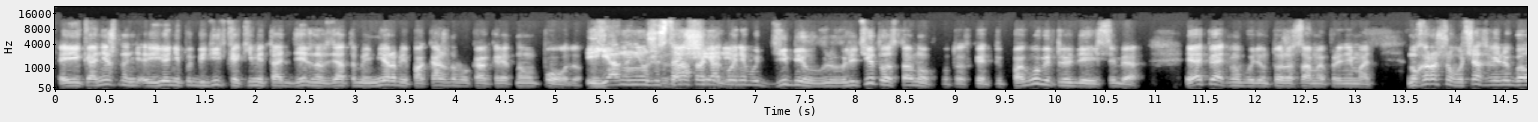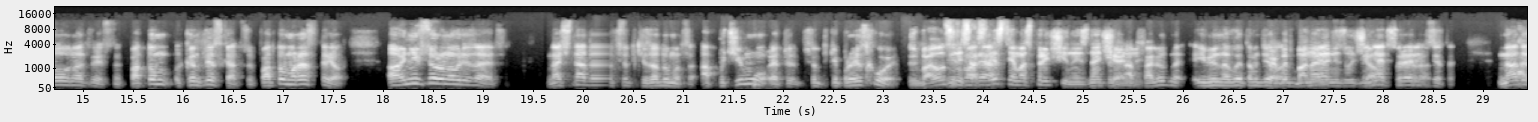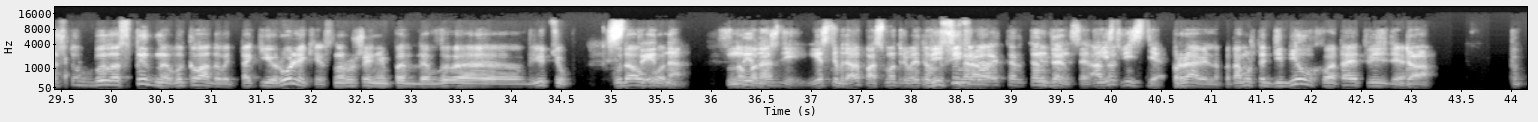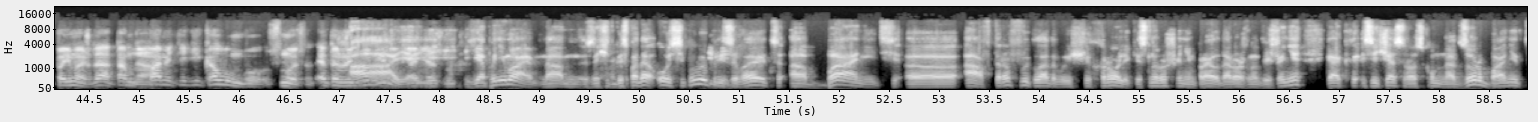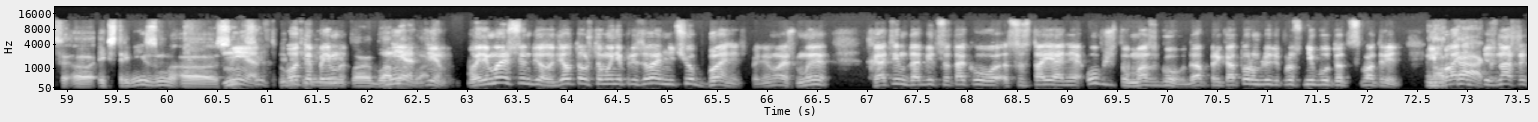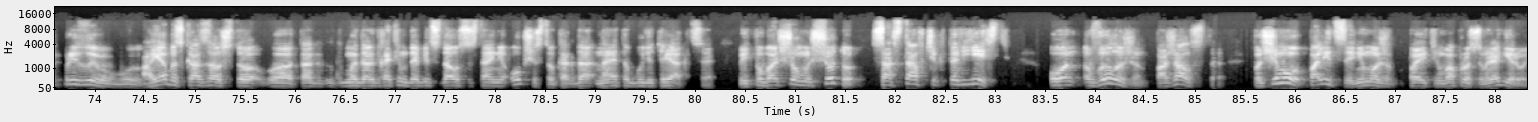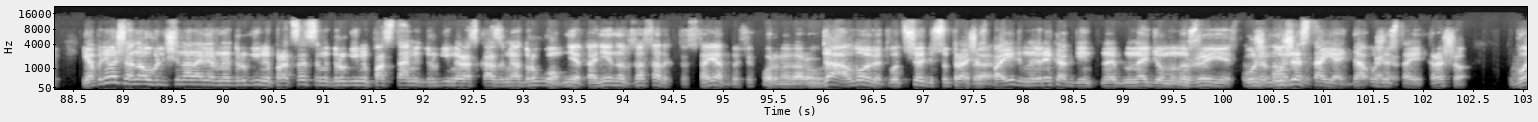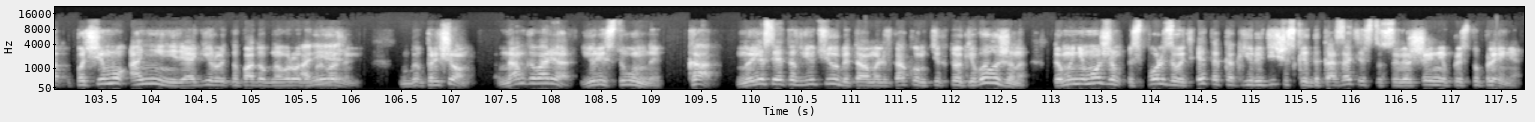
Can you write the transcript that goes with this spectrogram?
И, конечно, ее не победить какими-то отдельно взятыми мерами по каждому конкретному поводу. И явно не ужесточение. Завтра какой-нибудь дебил влетит в остановку, так сказать, погубит людей и себя. И опять мы будем то же самое принимать. Ну хорошо, вот сейчас ввели уголовную ответственность, потом конфискацию, потом расстрел. А они все равно врезаются. Значит, надо все-таки задуматься, а почему это все-таки происходит? То есть бороться Несмотря... не со следствием, а с причиной изначально. Абсолютно. Именно в этом дело. Как бы банально менять, не звучало. Менять приоритеты. Надо, а, чтобы было стыдно выкладывать такие ролики с нарушением ПДД в, э, в YouTube. Куда стыдно? угодно. Но Стыдно. подожди, если бы давай посмотрим, это Вести мировая тебя... тенденция, это а есть везде. Правильно, потому что дебилов хватает везде. Да. Понимаешь, да, там да. памятники Колумбу сносят. Это же а, я, я, я понимаю. Значит, господа Осиповы призывают а, банить а, авторов, выкладывающих ролики с нарушением правил дорожного движения, как сейчас Роскомнадзор банит а, экстремизм, а, суицид, Нет, вот ты понимаешь... Нет, Дим, понимаешь, в чем дело? Дело в том, что мы не призываем ничего банить, понимаешь? Мы хотим добиться такого состояния общества мозгов, да, при котором люди просто не будут это смотреть. И Но банить как? без наших призывов будут. А я бы сказал, что э, так, мы хотим добиться того состояния общества, когда на это будет реакция. Ведь по большому счету составчик-то есть он выложен, пожалуйста. Почему полиция не может по этим вопросам реагировать? Я понимаю, что она увлечена, наверное, другими процессами, другими постами, другими рассказами о другом. Нет, они на засадах-то стоят до сих пор на дорогах. Да, ловят. Вот сегодня с утра сейчас да. поедем, наверняка где-нибудь найдем у нас. Уже есть. Уже, уже, уже стоять, да, да уже конечно. стоять. Хорошо. Вот почему они не реагируют на подобного рода они... предложения? Причем нам говорят, юристы умные, как? Но если это в Ютьюбе там или в каком ТикТоке выложено, то мы не можем использовать это как юридическое доказательство совершения преступления.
